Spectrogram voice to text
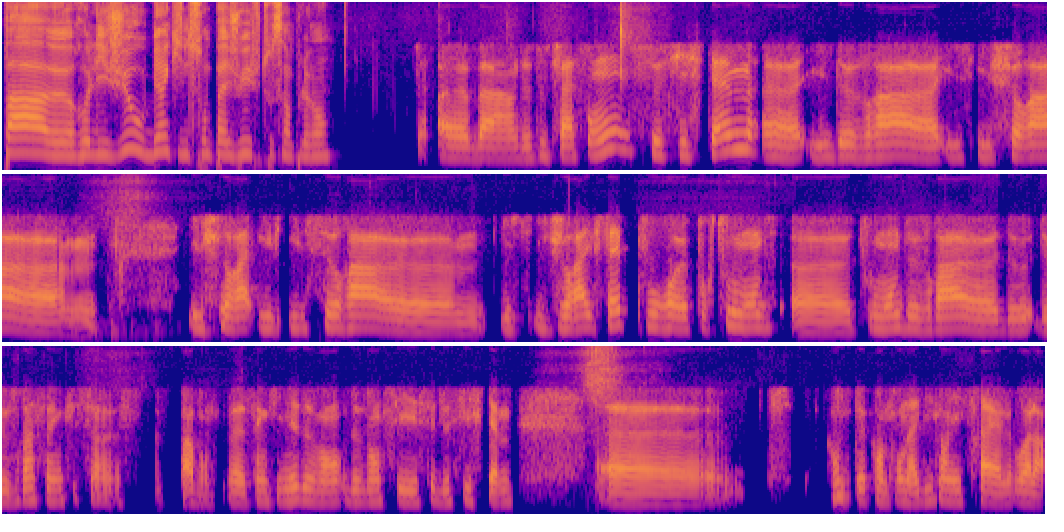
pas religieux ou bien qui ne sont pas juifs, tout simplement? Euh, ben, de toute façon, ce système, euh, il devra, il, il fera, euh, il fera, il, il sera, il, il, fera effet pour pour tout le monde. tout le monde devra de, devra s'incliner devant devant ces, ces deux systèmes quand quand on habite en Israël, voilà.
